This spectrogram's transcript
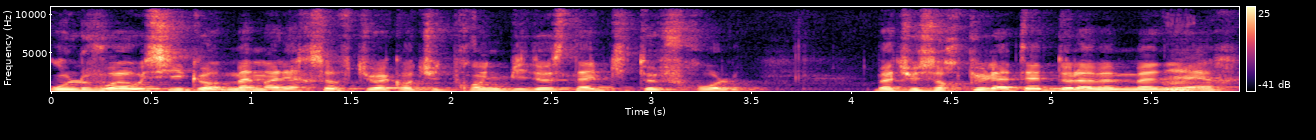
on le voit aussi, quand, même à l'airsoft, tu vois, quand tu te prends une bille de snipe qui te frôle, bah tu sors plus la tête de la même manière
